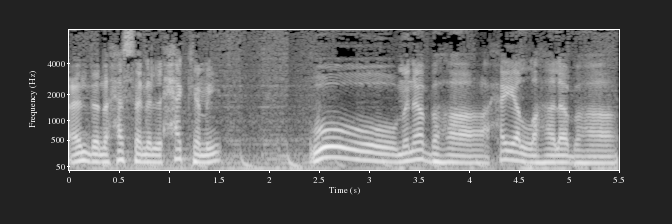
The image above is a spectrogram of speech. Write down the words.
عندنا حسن الحكمي. اوه من أبها. حي الله هلا بها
